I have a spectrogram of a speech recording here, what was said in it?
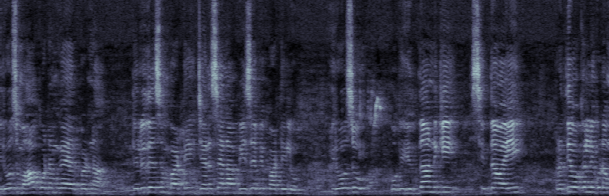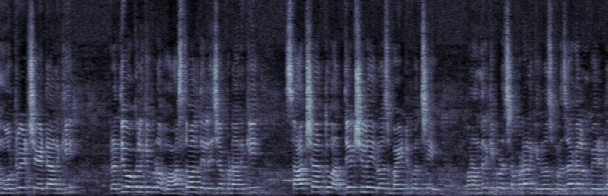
ఈరోజు మహాకూటమిగా ఏర్పడిన తెలుగుదేశం పార్టీ జనసేన బీజేపీ పార్టీలు ఈరోజు ఒక యుద్ధానికి సిద్ధమయ్యి ప్రతి ఒక్కరిని కూడా మోటివేట్ చేయడానికి ప్రతి ఒక్కరికి కూడా వాస్తవాలు తెలియజెప్పడానికి సాక్షాత్తు అధ్యక్షులే ఈరోజు బయటకు వచ్చి మనందరికీ కూడా చెప్పడానికి ఈరోజు ప్రజాగలం పేరిట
